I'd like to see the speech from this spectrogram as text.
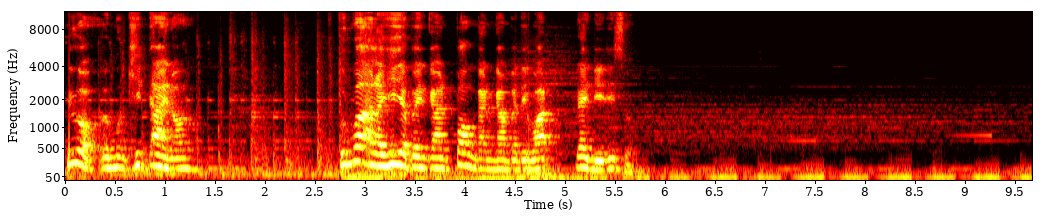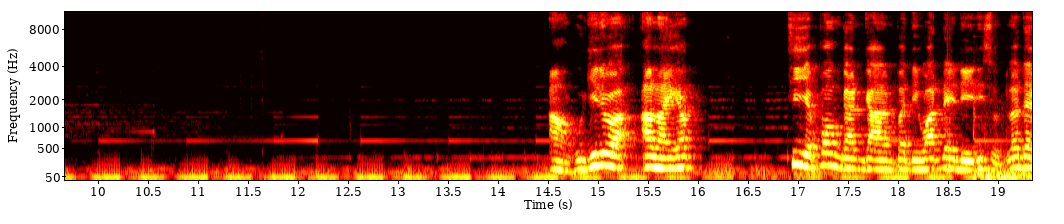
พี่บอกเออมึงคิดได้เนาะคุณว่าอะไรที่จะเป็นการป้องกันการปฏิวัติได้ดีที่สุด อ้าวคุณคิดว่าอะไรครับ ที่จะป้องกันการปฏิวัติได้ดีที่สุด และได้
